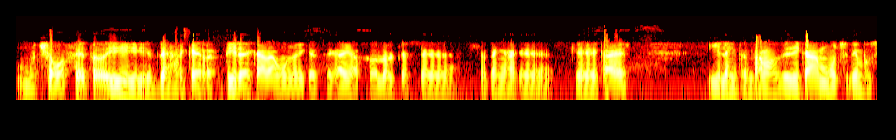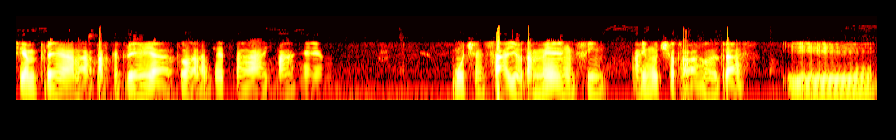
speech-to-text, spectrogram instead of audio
mucho boceto y dejar que respire cada uno y que se caiga solo el que se, se tenga que, que caer y le intentamos dedicar mucho tiempo siempre a la parte previa, todas las letras, imagen, mucho ensayo también, en fin, hay mucho trabajo detrás y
